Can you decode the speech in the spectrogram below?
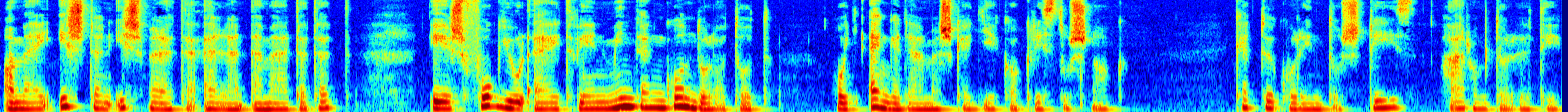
amely Isten ismerete ellen emeltetett, és fogjul ejtvén minden gondolatot, hogy engedelmeskedjék a Krisztusnak. 2 Korintus 10, 3-5-ig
